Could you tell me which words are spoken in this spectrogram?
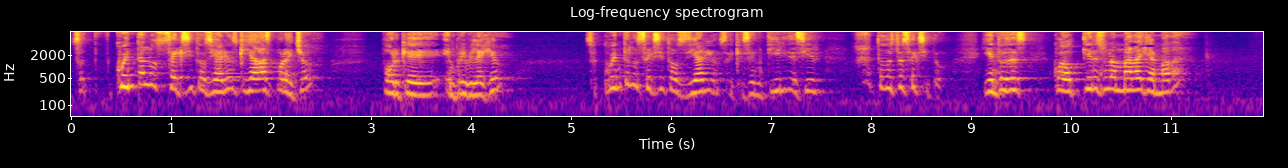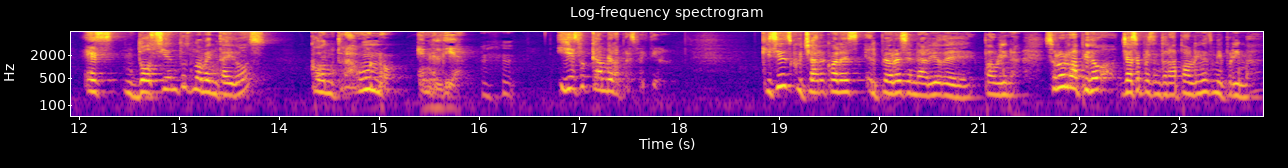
o sea, cuenta los éxitos diarios que ya das por hecho, porque en privilegio. O sea, cuenta los éxitos diarios, hay que sentir y decir, ah, todo esto es éxito. Y entonces, cuando tienes una mala llamada, es 292 contra 1 en el día. Y eso cambia la perspectiva. Quisiera escuchar cuál es el peor escenario de Paulina. Solo rápido, ya se presentará. Paulina es mi prima.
